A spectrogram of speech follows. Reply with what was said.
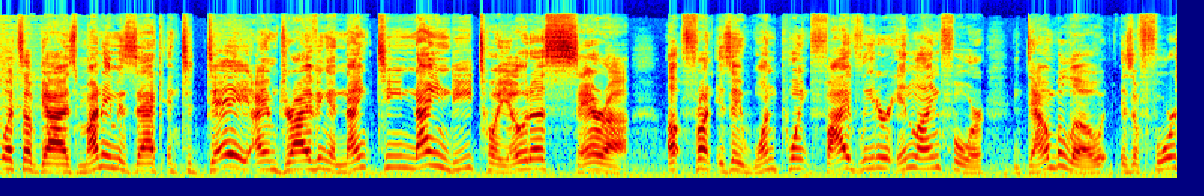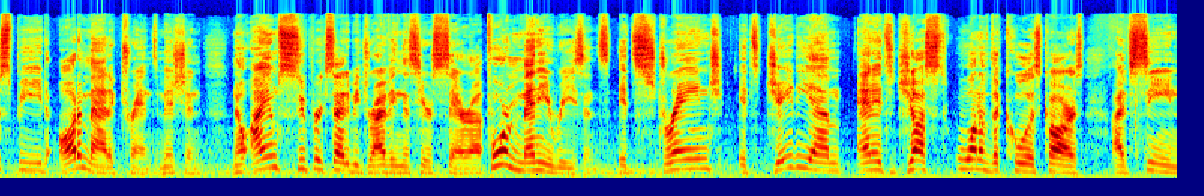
what's up guys? My name is Zack and today I am driving a 1990 Toyota Sera. Up front is a 1.5 liter inline four and down below is a four speed automatic transmission. Now I am super excited to be driving this here Sera for many reasons. It's strange, it's JDM, and it's just one of the coolest cars I've seen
